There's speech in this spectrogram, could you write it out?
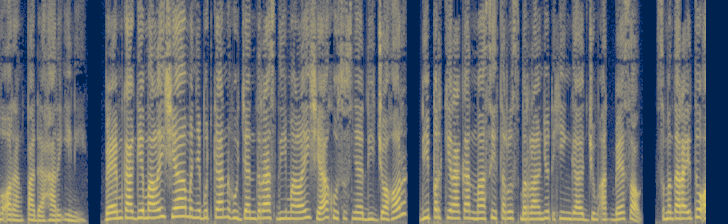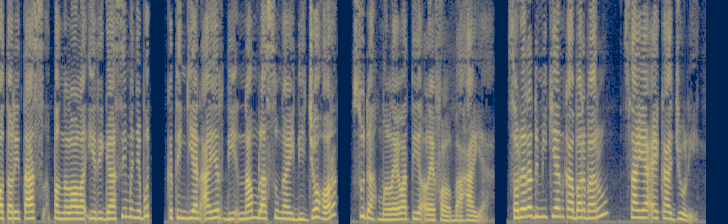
orang pada hari ini. BMKG Malaysia menyebutkan hujan deras di Malaysia khususnya di Johor diperkirakan masih terus berlanjut hingga Jumat besok. Sementara itu otoritas pengelola irigasi menyebut ketinggian air di 16 sungai di Johor sudah melewati level bahaya. Saudara demikian kabar baru, saya Eka Juli.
